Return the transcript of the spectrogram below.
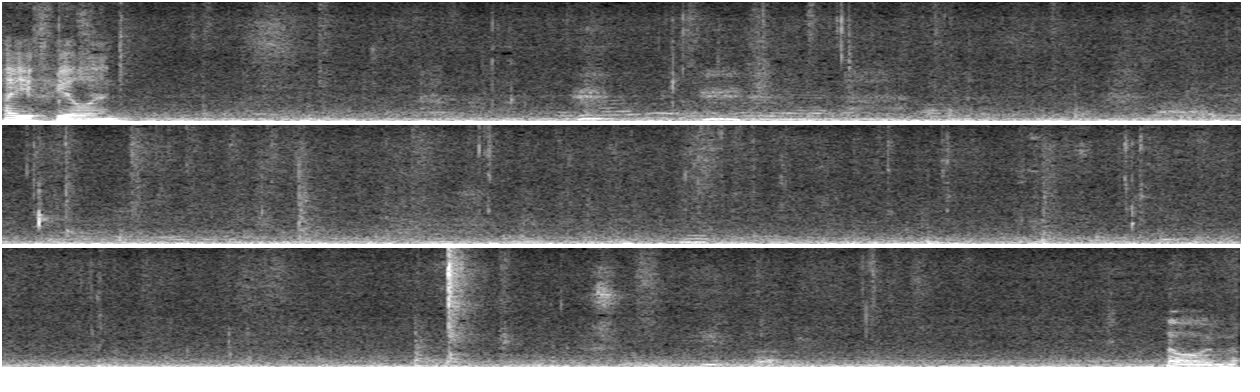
how you feeling? Oh no.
